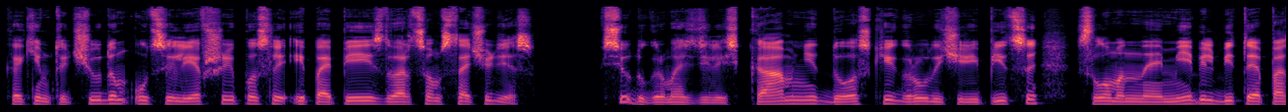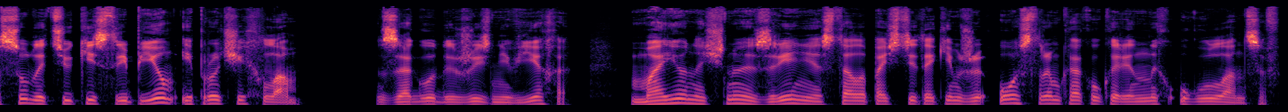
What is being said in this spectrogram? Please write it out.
каким-то чудом уцелевшие после эпопеи с Дворцом Ста Чудес. Всюду громоздились камни, доски, груды черепицы, сломанная мебель, битая посуда, тюки с тряпьем и прочий хлам. За годы жизни в Еха мое ночное зрение стало почти таким же острым, как у коренных угуланцев.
